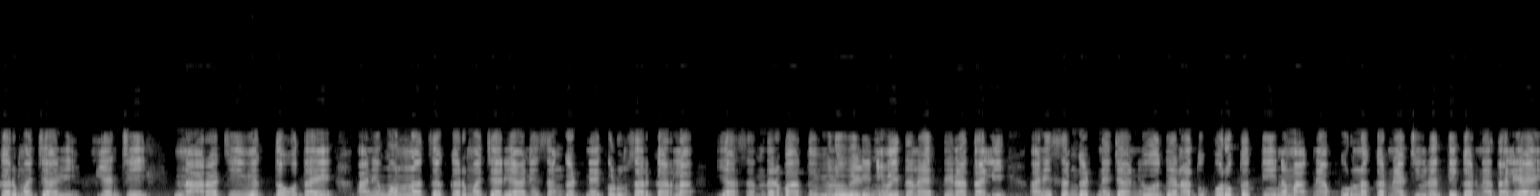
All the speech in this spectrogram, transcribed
कर्मचारी यांची नाराजी व्यक्त होत आहे. आणि म्हणूनच कर्मचारी आणि संघटनेकडून सरकारला या संदर्भात वेळोवेळी निवेदन देण्यात आली. आणि संघटनेच्या निवेदनात उपरोक्त तीन मागण्या पूर्ण करण्याची विनंती करण्यात आली आहे.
